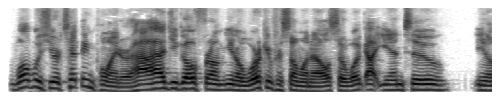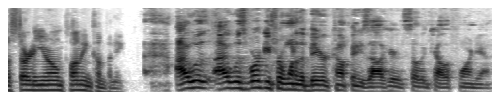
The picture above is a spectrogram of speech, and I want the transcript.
what was your tipping point, or how how'd you go from you know working for someone else, or what got you into you know starting your own plumbing company? I was I was working for one of the bigger companies out here in Southern California,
